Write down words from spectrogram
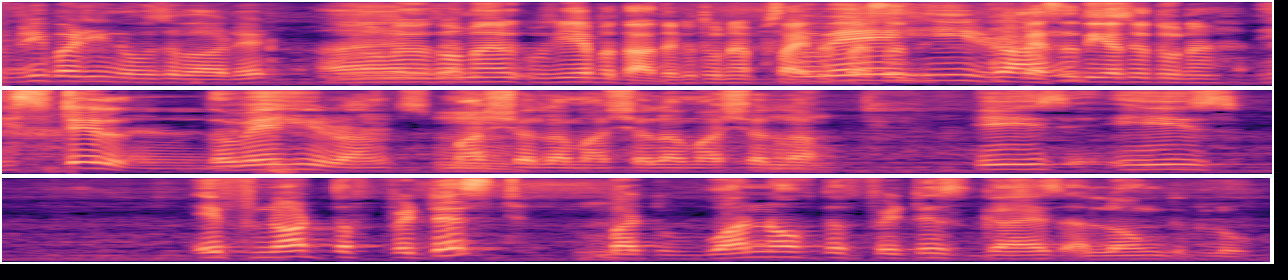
everybody knows about it तो मैं ये बता दे कि तूने साइड पे पैसे पैसे दिए थे तूने। Still, the way he runs, mashallah, mashallah, mashallah, is is if not the fittest, but one of the fittest guys along the globe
